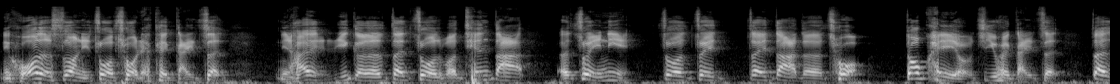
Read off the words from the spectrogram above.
你活的时候，你做错，你还可以改正；你还一个人在做什么天大呃罪孽，做最最大的错，都可以有机会改正。但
